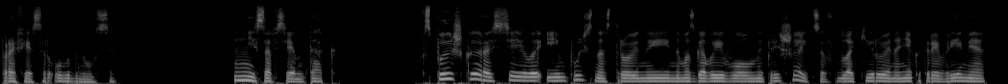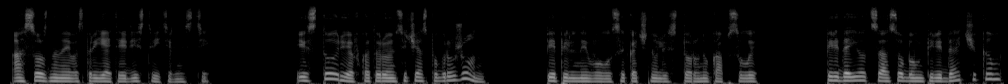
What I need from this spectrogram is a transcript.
Профессор улыбнулся. Не совсем так. Вспышка рассеяла импульс, настроенный на мозговые волны пришельцев, блокируя на некоторое время осознанное восприятие действительности. История, в которую он сейчас погружен, Пепельные волосы качнулись в сторону капсулы. Передается особым передатчиком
